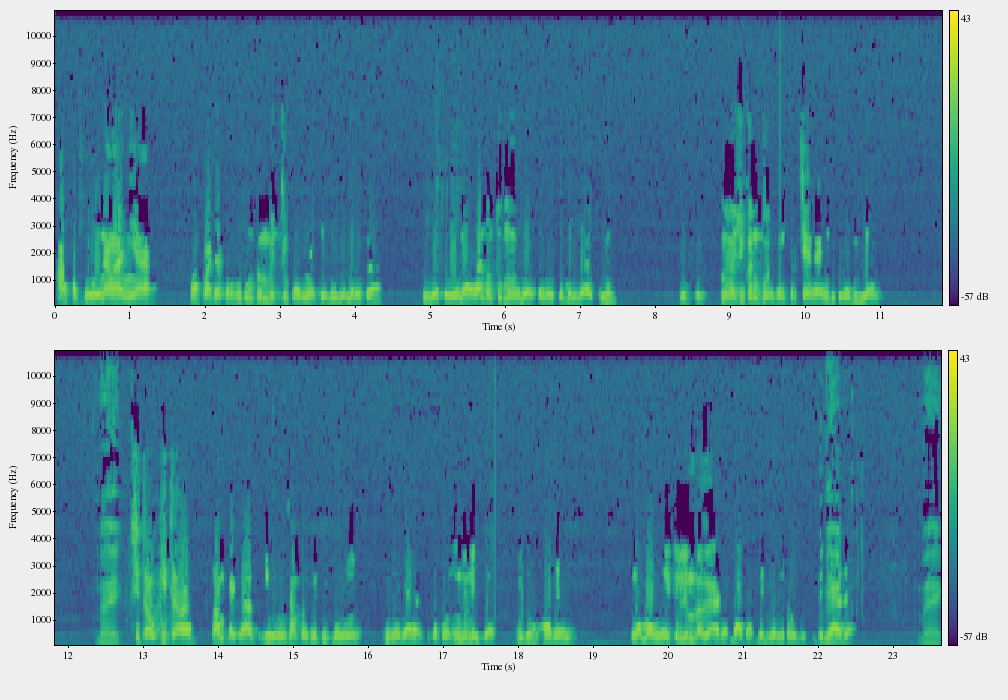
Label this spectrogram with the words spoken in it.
Apa kewenangannya? Apa dasar hukum pembentukannya sehingga mereka punya kewenangan untuk mengeluarkan rekomendasi untuk mengajukan gugatan perceraian di pengadilan. Baik. Setahu kita sampai saat ini, sampai detik ini di negara kesatuan Indonesia belum ada namanya itu lembaga adat Batak Metode. Itu tidak ada. Baik.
